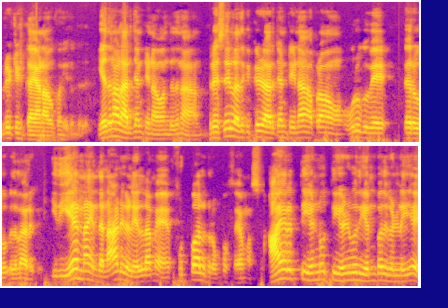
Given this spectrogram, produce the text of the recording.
பிரிட்டிஷ் கயானாவுக்கும் இருந்தது. எதனால் அர்ஜென்டினா வந்ததுன்னா பிரேசில் அதுக்கு கீழே அர்ஜென்டினா அப்புறம் உருகுவே பெரு இதெல்லாம் இருக்கு. இது ஏன்னா இந்த நாடுகள் எல்லாமே ஃபுட்பாலுக்கு ரொம்ப ஃபேமஸ் ஆயிரத்தி எண்ணூத்தி எழுபது எண்பதுகள்லயே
